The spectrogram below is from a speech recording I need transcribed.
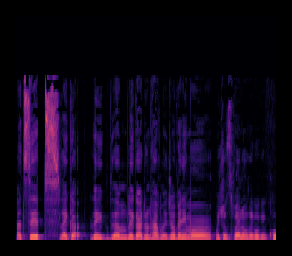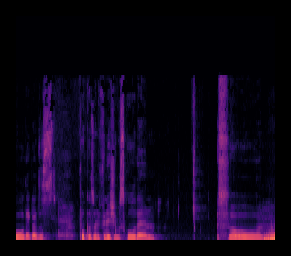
that's it. Like, uh, like, um, like I don't have my job anymore, which was fine. I was like, okay, cool. Like, I'll just focus on finishing school then. So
